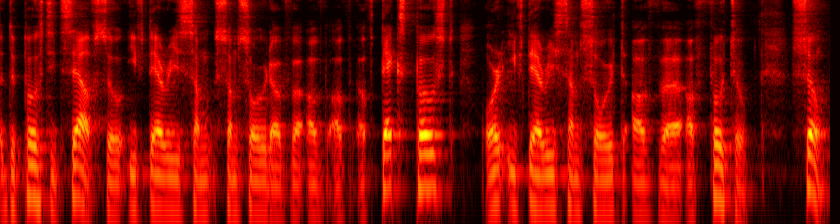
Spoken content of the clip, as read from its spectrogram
the post itself. So if there is some, some sort of, of, of, of text post or if there is some sort of, uh, of photo. So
